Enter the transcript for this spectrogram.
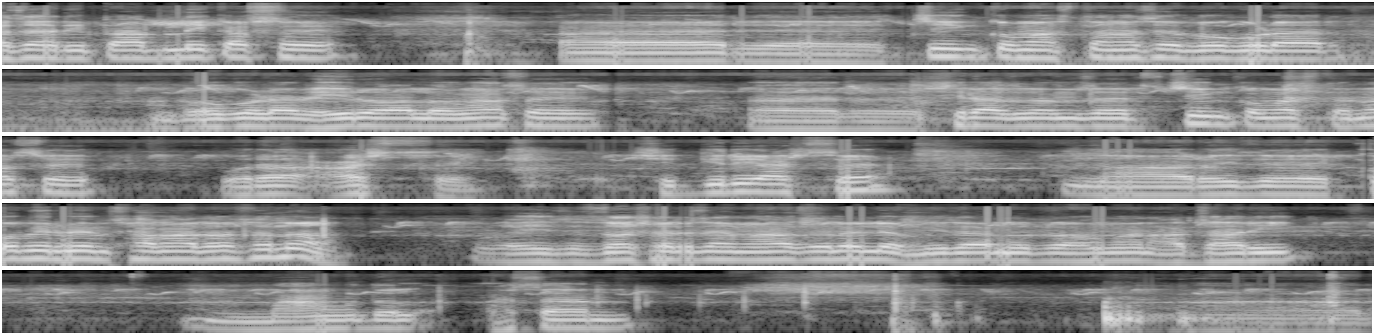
আজারি পাবলিক আছে, আর চিঙ্কু মাস্তান আছে বগুড়ার বগুড়ার হিরো আলম আছে, আর সিরাজগঞ্জের চিঙ্কু মাস্তান আছে, ওরা আসছে, শিগগিরই আসছে। আর ওই যে কবির বিন সামাদ আছে না ওই যে যশোরে যে মাহফিল হইল মিজানুর রহমান আজহারি মাহমুদুল হাসান আর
